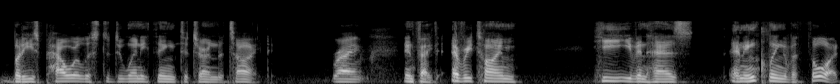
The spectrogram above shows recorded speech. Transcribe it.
but he's powerless to do anything to turn the tide. Right. In fact, every time he even has an inkling of a thought.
